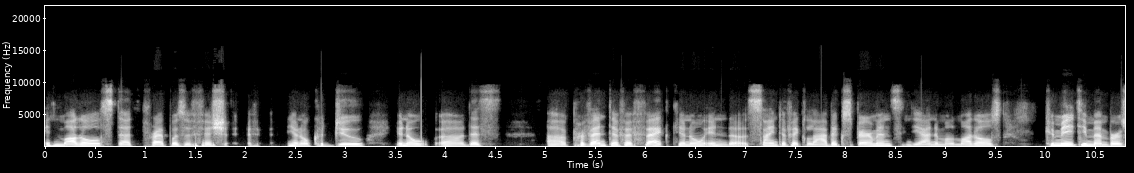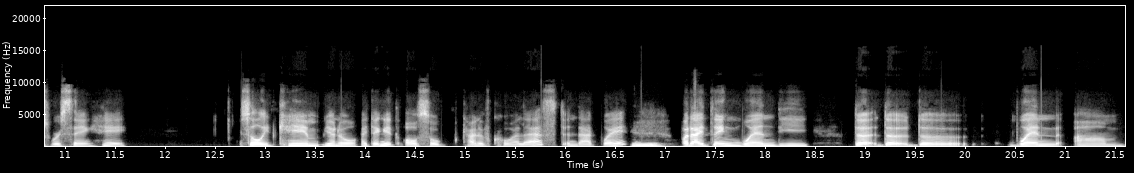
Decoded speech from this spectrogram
in models that prep was efficient you know could do you know uh, this uh, preventive effect you know in the scientific lab experiments in the animal models. Community members were saying hey so it came you know i think it also kind of coalesced in that way. Mm, but i think when the the the the when um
